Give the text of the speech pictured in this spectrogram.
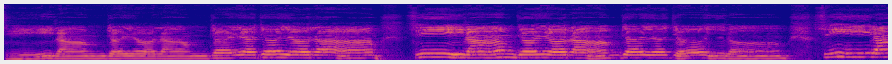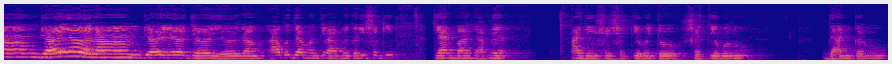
શ્રી રામ જય રામ જય જય, રામ. શ્રી રામ જય રામ જય જય, રામ. શ્રી રામ જય રામ, જય જય રામ. આ બધા મંત્ર આપણે કરી શકીએ. ત્યારબાદ આપણે આ દિવસે શક્ય હોય તો સત્ય બોલવું, દાન કરવું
